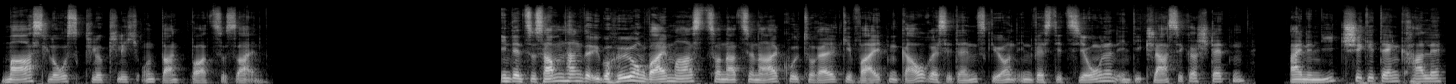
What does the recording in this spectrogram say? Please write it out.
maßlos glücklich und dankbar zu sein. In den Zusammenhang der Überhöhung Weimars zur nationalkulturell geweihten Gauresidenz gehören Investitionen in die Klassikerstätten, eine Nietzsche-Gedenkhalle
